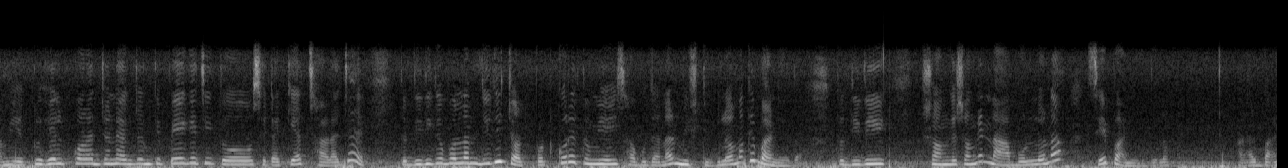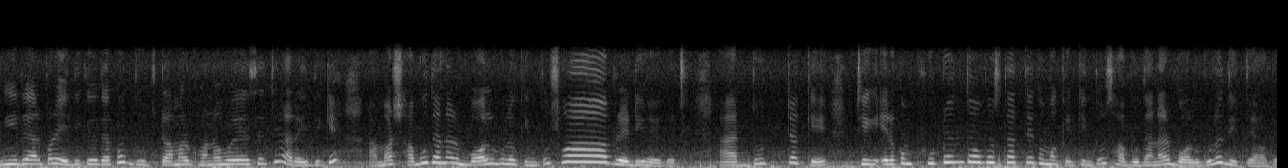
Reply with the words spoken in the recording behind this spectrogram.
আমি একটু হেল্প করার জন্য একজনকে পেয়ে গেছি, তো সেটা কি আর ছাড়া যায়? তো দিদিকে বললাম, দিদি, চটপট করে তুমি এই সাবুদানার মিষ্টিগুলো আমাকে বানিয়ে দাও। তো দিদি সঙ্গে সঙ্গে না বলল না, সে বানিয়ে দিল। আর বানিয়ে দেওয়ার পরে এদিকেও দেখো দুধটা আমার ঘন হয়ে এসেছে আর এইদিকে আমার সাবুদানার বলগুলো কিন্তু সব রেডি হয়ে গেছে। আর দুধটাকে ঠিক এরকম ফুটন্ত অবস্থাতে তোমাকে কিন্তু সাবুদানার বলগুলো দিতে হবে।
